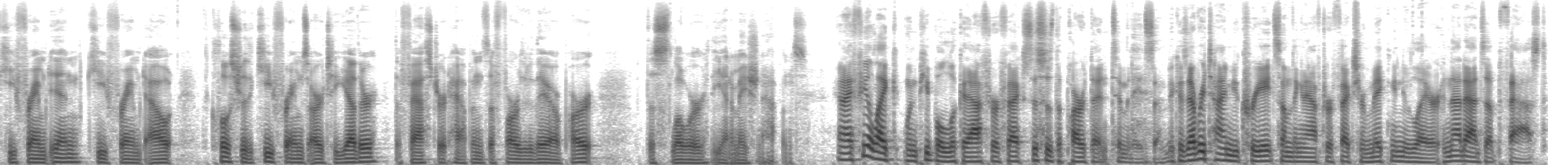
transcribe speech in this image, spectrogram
keyframed in, keyframed out. The closer the keyframes are together, the faster it happens. The farther they are apart, the slower the animation happens. And I feel like when people look at After Effects, this is the part that intimidates them because every time you create something in After Effects, you're making a new layer, and that adds up fast.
